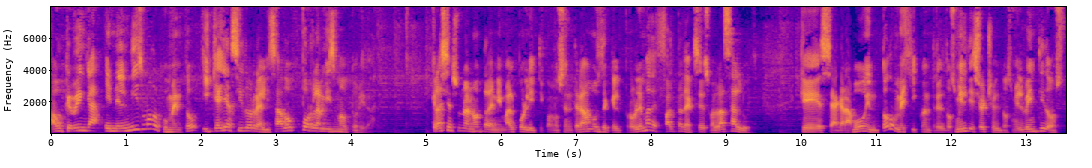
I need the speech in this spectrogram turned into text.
aunque venga en el mismo documento y que haya sido realizado por la misma autoridad. Gracias a una nota de Animal Político nos enteramos de que el problema de falta de acceso a la salud, que se agravó en todo México entre el 2018 y el 2022,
